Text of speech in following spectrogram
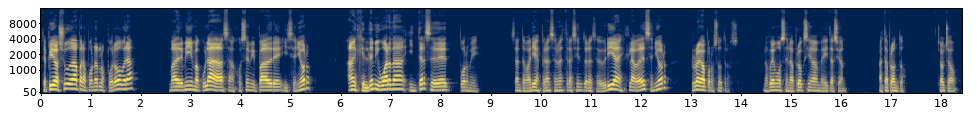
Te pido ayuda para ponerlos por obra. Madre mía Inmaculada, San José mi Padre y Señor, Ángel de mi guarda, interceded por mí. Santa María, esperanza nuestra, asiento de la sabiduría, esclava del Señor, ruega por nosotros. Nos vemos en la próxima meditación. Hasta pronto. Chao, chao.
